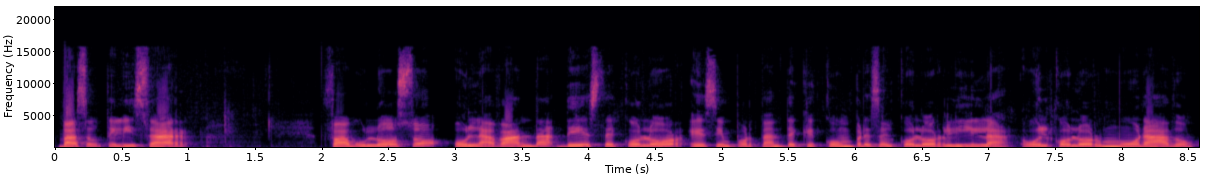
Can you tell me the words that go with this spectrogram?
Vas a utilizar fabuloso o lavanda de este color. Es importante que compres el color lila o el color morado.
